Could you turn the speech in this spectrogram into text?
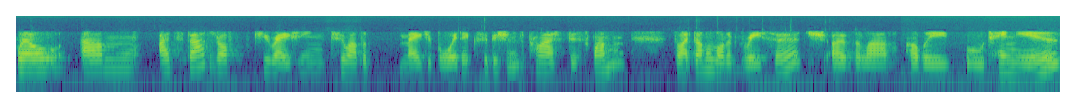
Well, um, I'd started off curating two other major Boyd exhibitions prior to this one. So I'd done a lot of research over the last probably ooh, 10 years,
